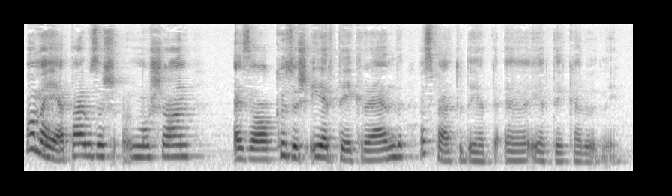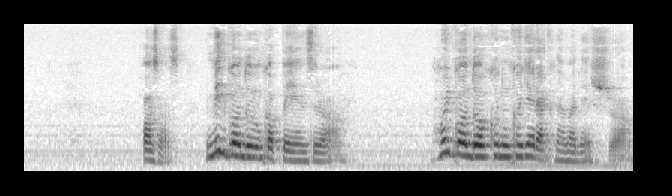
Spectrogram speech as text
amelyel párhuzamosan ez a közös értékrend, az fel tud érte, értékelődni. Azaz, mit gondolunk a pénzről? Hogy gondolkodunk a gyereknevelésről?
